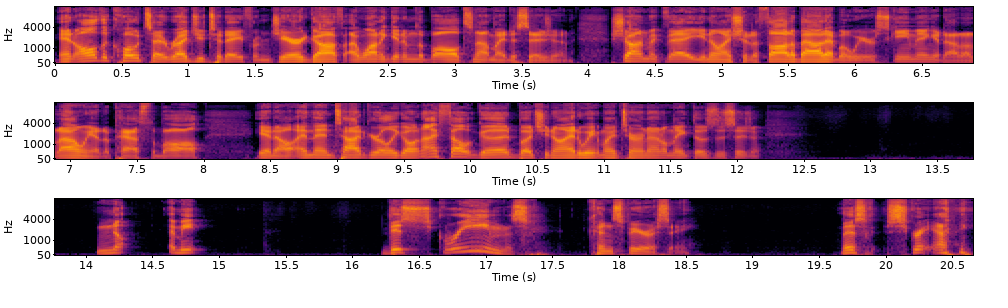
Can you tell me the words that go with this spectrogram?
And all the quotes I read you today from Jared Goff, I want to get him the ball. It's not my decision. Sean McVay, you know, I should have thought about it, but we were scheming and da da da. We had to pass the ball, you know. And then Todd Gurley going, I felt good, but, you know, I had to wait my turn. I don't make those decisions. No, I mean, this screams conspiracy. This scream. I mean,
